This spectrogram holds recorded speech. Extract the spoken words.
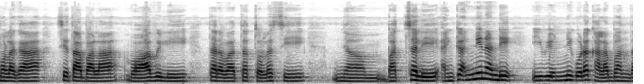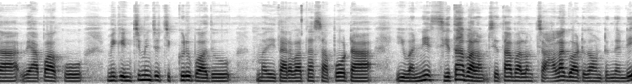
ములగ సీతాబల వావిలి తర్వాత తులసి బచ్చలి ఇంకా అన్నీనండి. ఇవన్నీ కూడా కలబంద వేపాకు మీకు ఇంచుమించు చిక్కుడు పాదు మరి తర్వాత సపోటా ఇవన్నీ సీతాఫలం సీతాఫలం చాలా ఘాటుగా ఉంటుందండి.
